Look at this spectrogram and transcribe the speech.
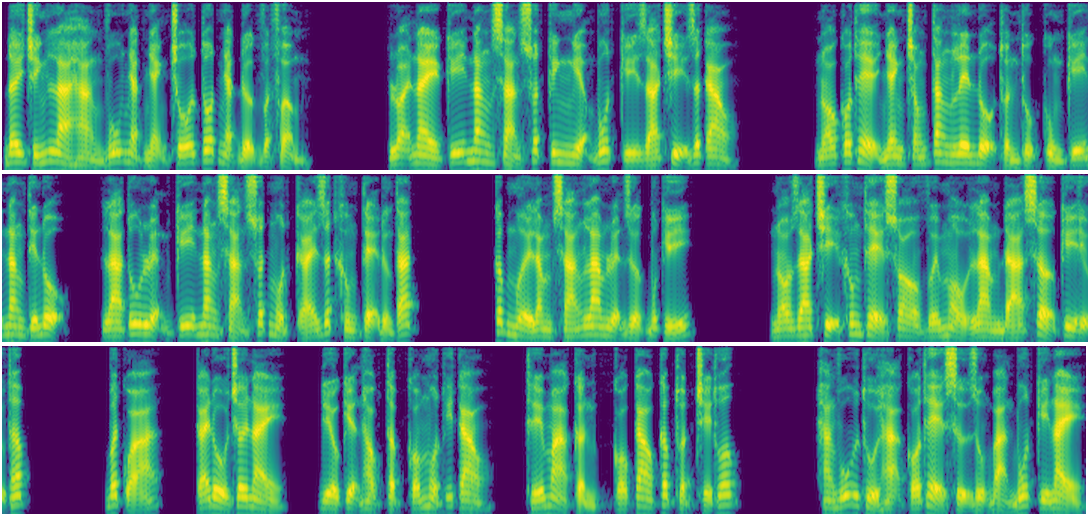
Đây chính là hàng vũ nhặt nhạnh chỗ tốt nhặt được vật phẩm. Loại này kỹ năng sản xuất kinh nghiệm bút ký giá trị rất cao. Nó có thể nhanh chóng tăng lên độ thuần thục cùng kỹ năng tiến độ, là tu luyện kỹ năng sản xuất một cái rất không tệ đường tắt. Cấp 15 sáng lam luyện dược bút ký. Nó giá trị không thể so với màu lam đá sở kỳ hiệu thấp. Bất quá, cái đồ chơi này, điều kiện học tập có một ít cao, thế mà cần có cao cấp thuật chế thuốc. Hàng vũ thủ hạ có thể sử dụng bản bút ký này,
